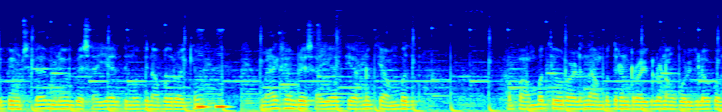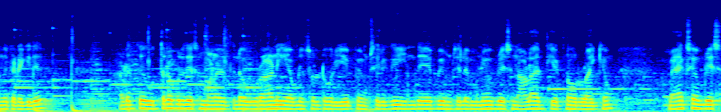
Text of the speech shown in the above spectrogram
ஏபிஎம்சியில் மினிமம் ப்ரைஸ் ஐயாயிரத்தி நூற்றி நாற்பது ரூபாய்க்கும் மேக்ஸிமம் ப்ரைஸ் ஐயாயிரத்தி இரநூத்தி ஐம்பது. அப்போ ஐம்பத்தி ஒரு ரூபாயிலேருந்து ஐம்பத்தி ரெண்டு ரூபாய்க்குள்ளே நமக்கு ஒரு கிலோவுக்கு வந்து கிடைக்குது. அடுத்து உத்தரப்பிரதேச மாநிலத்தில் உராணி அப்படின்னு சொல்லிட்டு ஒரு ஏபிஎம்சி இருக்குது இந்த ஏபிஎம்சியில் மினிமம் ப்ரைஸ் நாலாயிரத்தி எட்நூறுரூவாய்க்கும் மேக்ஸிமம் ப்ரைஸ்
